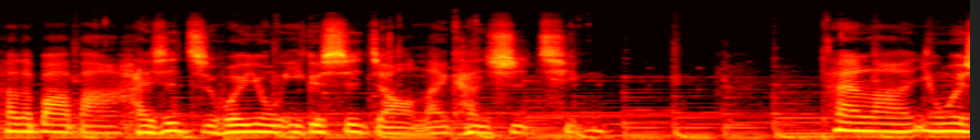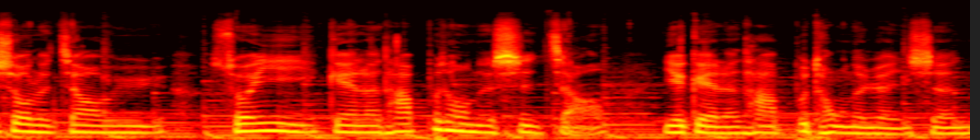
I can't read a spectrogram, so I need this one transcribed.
他的爸爸还是只会用一个视角来看事情。泰拉因为受了教育，所以给了他不同的视角，也给了他不同的人生。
